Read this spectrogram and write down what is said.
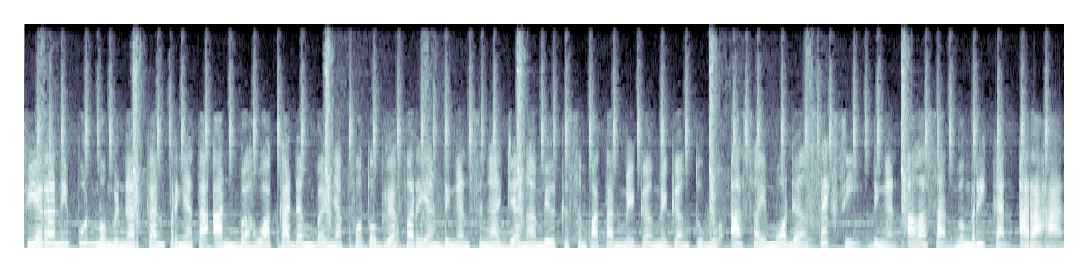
Fierani pun membenarkan pernyataan bahwa kadang banyak fotografer yang dengan sengaja ngambil kesempatan megang-megang tubuh asoy model seksi dengan alasan memberikan arahan.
